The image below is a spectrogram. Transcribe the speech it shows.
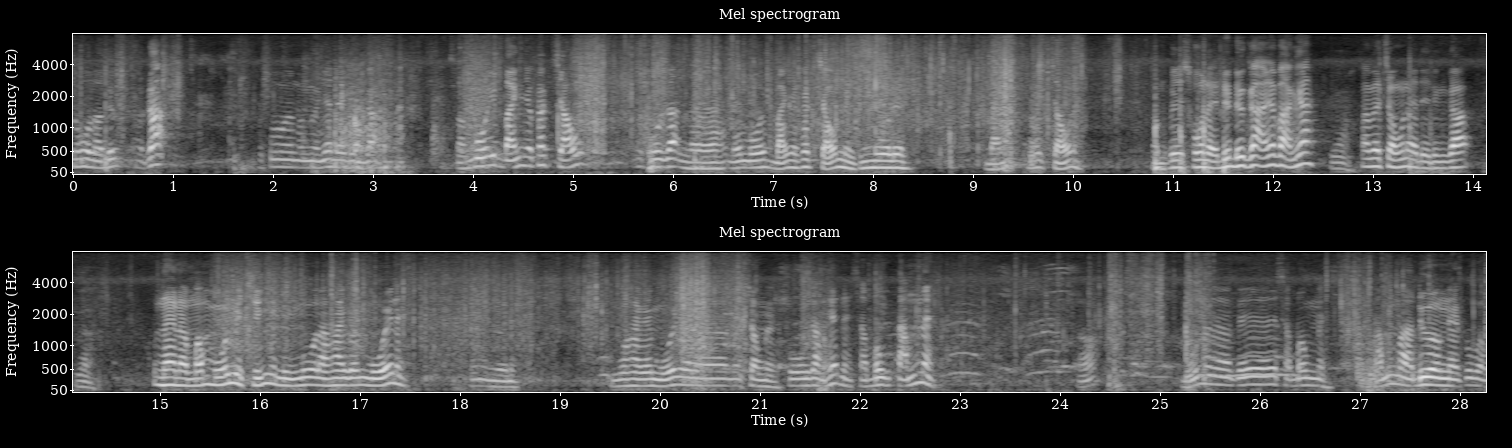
Xô là đựng gạo. Cô mọi người nhé đây là gạo. Và mua ít bánh cho các cháu. Cô dặn là đấy mua ít bánh cho các cháu mình cũng mua lên. Bánh cho các cháu này. Và một cái xô này đựng, đựng gạo nhá vàng nhá hai vợ chồng cái này để đựng gạo. Dạ. Này là mắm muối mì chính thì mình mua là hai gói muối này. Đây mọi người này, mua hai cái muối cho vợ chồng này, cô dặn hết này, xà bông tắm này. Đó, bốn ờ, cái xà bông này, tắm và đường này, cô bảo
